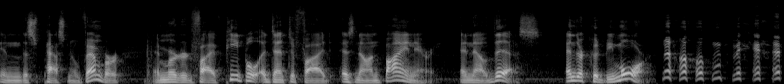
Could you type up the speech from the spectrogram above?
in this past November and murdered five people, identified as non binary. And now this. And there could be more. Oh, man.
